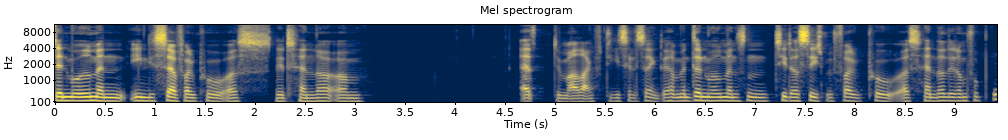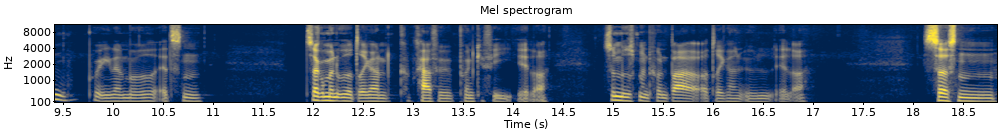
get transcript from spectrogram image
den måde, man egentlig ser folk på, også lidt handler om, at det er meget langt for digitalisering det her, men den måde, man sådan tit også ses med folk på, også handler lidt om forbrug på en eller anden måde, at sådan, så går man ud og drikker en kop kaffe på en café, eller så mødes man på en bar og drikker en øl, eller så sådan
